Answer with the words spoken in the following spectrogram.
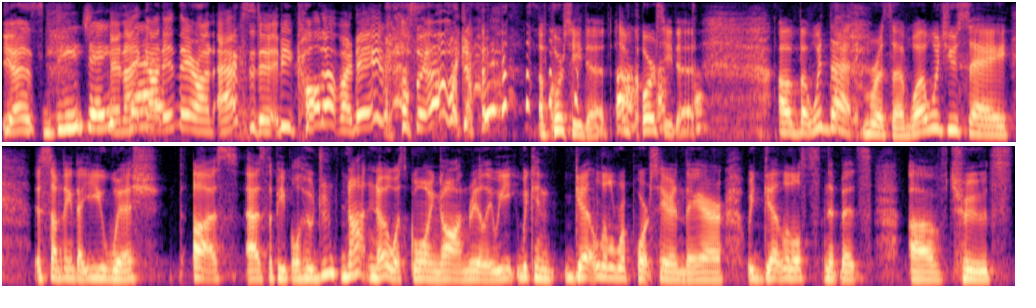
yes. DJ. And I got in there on accident and he called out my name. I was like, oh my God. Of course he did. Of course he did. Uh, but with that, Marissa, what would you say is something that you wish us as the people who do not know what's going on really we we can get little reports here and there we get little snippets of truths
